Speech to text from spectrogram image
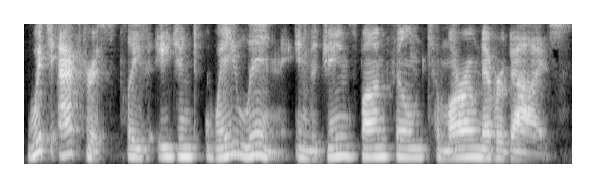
Which actress plays Agent Wai Lin in the James Bond film Tomorrow Never Dies?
